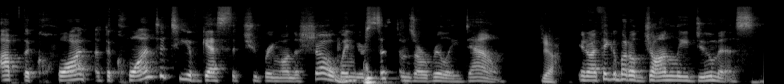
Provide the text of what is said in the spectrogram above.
up the quant the quantity of guests that you bring on the show when your systems are really down Mm-hmm. Yeah. you know i think about a john lee dumas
